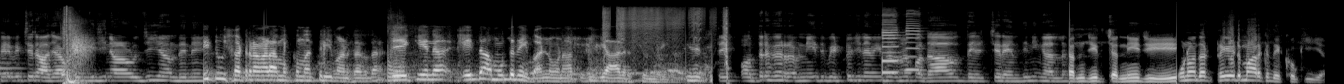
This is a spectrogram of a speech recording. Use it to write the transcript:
ਫਿਰ ਵਿੱਚ ਰਾਜਾ ਵੜਿੰਗ ਜੀ ਨਾਲ ਉਲਝੀ ਜਾਂਦੇ ਨੇ ਤੂੰ ਸ਼ਟਰਾਂ ਵਾਲਾ ਮੁੱਖ ਮੰਤਰੀ ਬਣ ਸਕਦਾ ਲੇਕਿਨ ਇਹਦਾ ਮੁੱਢ ਨਹੀਂ ਬਣ ਹੋਣਾ ਤੁਸੀਂ ਯਾਦ ਰੱਖਿਓ ਮੇਰੀ ਗੱਲ ਤੇ ਉਧਰ ਫਿਰ ਰਵਨੀਤ, ਬਿੱਟੂ ਜੀ ਨੇ ਵੀ ਫਿਰ ਮੈਨੂੰ ਪਤਾ ਦਿਲ 'ਚ ਰਹਿੰਦੀ ਨਹੀਂ ਗੱਲ। ਕਰਨਜੀਤ ਚੰਨੀ ਜੀ, ਉਹਨਾਂ ਦਾ ਟ੍ਰੇਡਮਾਰਕ ਦੇਖੋ ਕੀ ਆ।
